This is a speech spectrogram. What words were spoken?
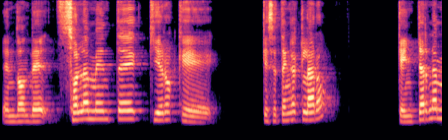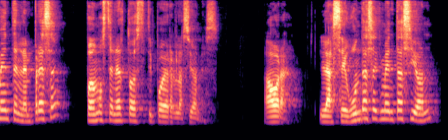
en donde solamente quiero que, que se tenga claro que internamente en la empresa podemos tener todo este tipo de relaciones. Ahora, la segunda segmentación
